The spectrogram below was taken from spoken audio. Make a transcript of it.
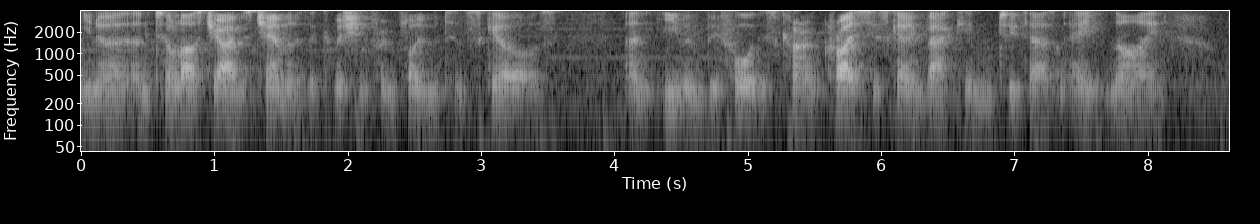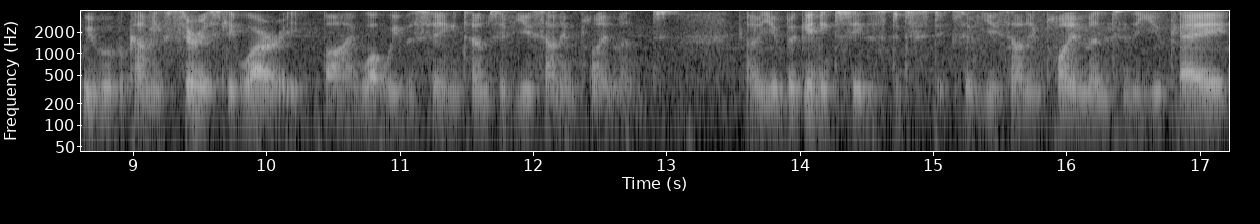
you know, until last year, I was chairman of the Commission for Employment and Skills, and even before this current crisis, going back in 2008 9, we were becoming seriously worried by what we were seeing in terms of youth unemployment. Uh, you're beginning to see the statistics of youth unemployment in the UK,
